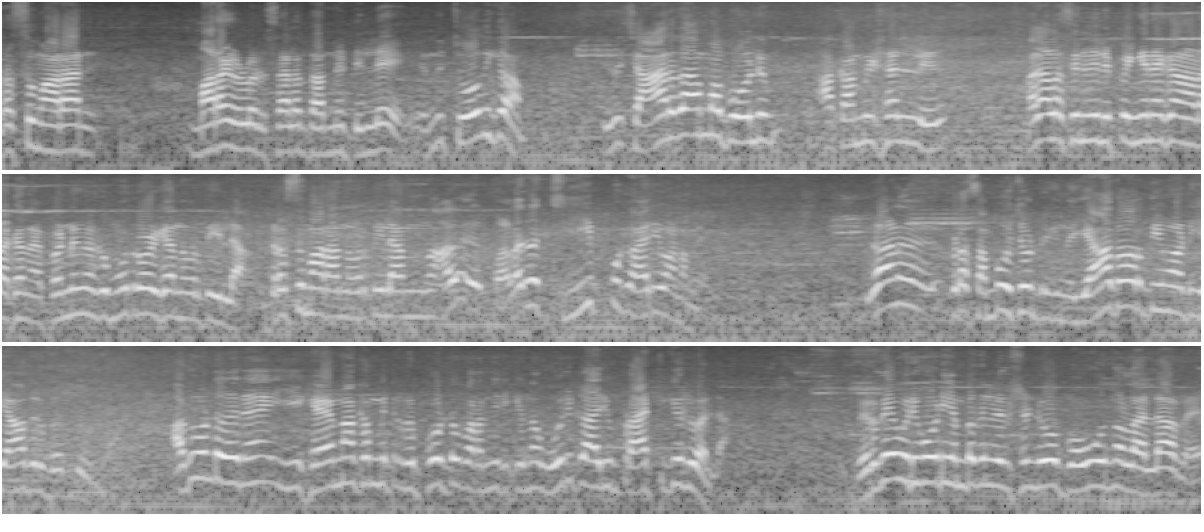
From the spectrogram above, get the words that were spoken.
ഡ്രസ്സ് മാറാൻ മറയുള്ളൊരു സ്ഥലം തന്നിട്ടില്ലേ എന്ന് ചോദിക്കണം ഇത് ശാരദാമ്മ പോലും ആ കമ്മീഷനിൽ മലയാള സിനിമയിൽ ഇപ്പം ഇങ്ങനെയൊക്കെ നടക്കുന്നത്. പെണ്ണുങ്ങൾക്ക് മൂത്രമൊഴിക്കാൻ നിവൃത്തിയില്ല ഡ്രസ്സ് മാറാൻ നിവൃത്തിയില്ല എന്ന് അത് വളരെ ചീപ്പ് കാര്യമാണെന്നേ. ഇതാണ് ഇവിടെ സംഭവിച്ചുകൊണ്ടിരിക്കുന്നത്. യാഥാർത്ഥ്യമായിട്ട് യാതൊരു ബന്ധവുമില്ല. അതുകൊണ്ട് തന്നെ ഈ ഹേമ കമ്മിറ്റി റിപ്പോർട്ട് പറഞ്ഞിരിക്കുന്ന ഒരു കാര്യം പ്രാക്ടിക്കലും അല്ല. വെറുതെ ഒരു കോടി എൺപത് ലക്ഷം രൂപ പോകുമെന്നുള്ളതല്ലാതെ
